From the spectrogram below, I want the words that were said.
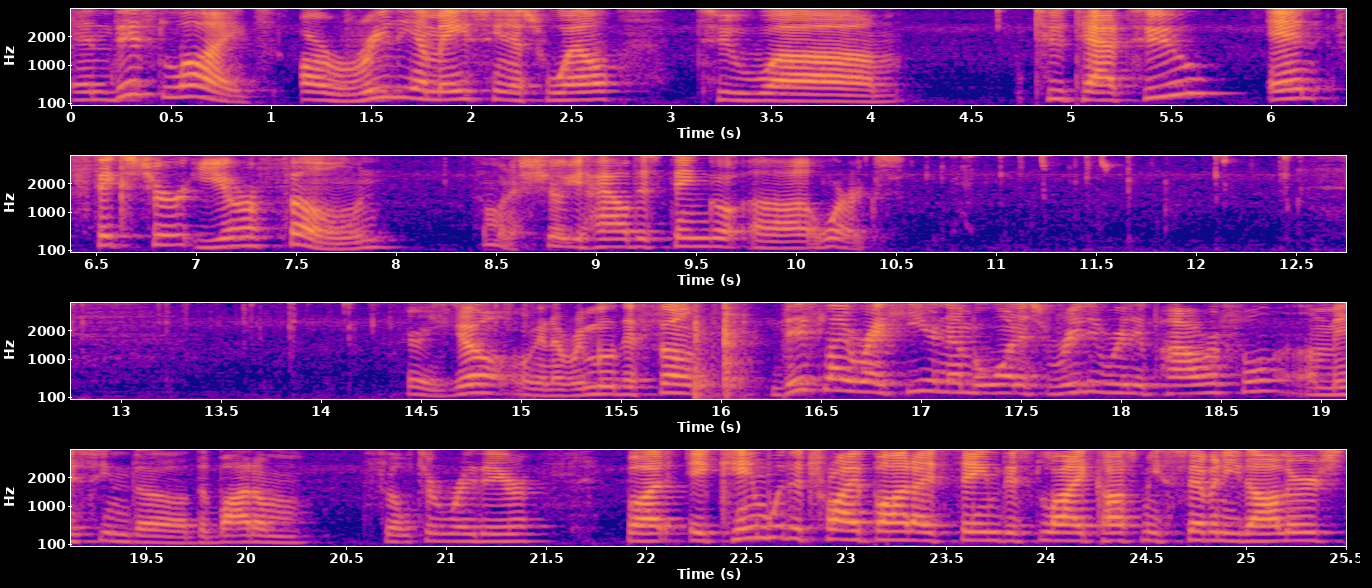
and these lights are really amazing as well to, um, to tattoo and fixture your phone. I'm going to show you how this thing uh, works. There you go. We're gonna remove the film. This light right here, number one, is really, really powerful. I'm missing the, the bottom filter right there. But it came with a tripod. I think this light cost me $70.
